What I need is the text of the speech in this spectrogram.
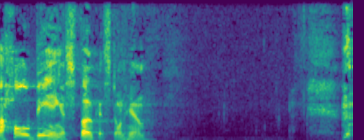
My whole being is focused on Him.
